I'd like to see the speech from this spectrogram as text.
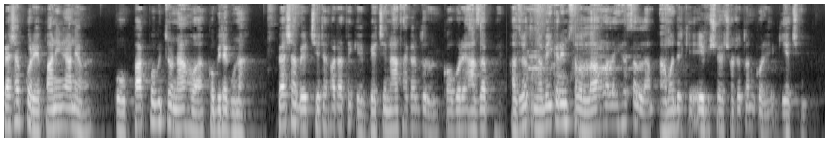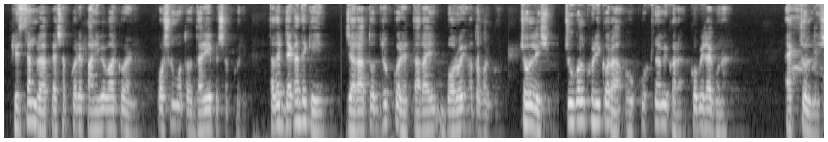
পেশাব করে পানি না নেওয়া ও পাক পবিত্র না হওয়া কবিরা গুনাহ। পেশাবের ছিটেফাটা থেকে বেঁচে না থাকার দরুন কবরে আজাব হজরত নবী করিম সাল্লাহ আলহিহাসাল্লাম আমাদেরকে এই বিষয়ে সচেতন করে গিয়েছেন। খ্রিস্টানরা পেশাব করে পানি ব্যবহার করে না, পশুর মতো দাঁড়িয়ে পেশাব করে। তাদের দেখা দেখি যারা তদ্রুপ করে তারাই বড়ই হতভাগ্য। চল্লিশ, চুগলখড়ি করা ও কুটনামি করা কবিরা গুণা একচল্লিশ,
